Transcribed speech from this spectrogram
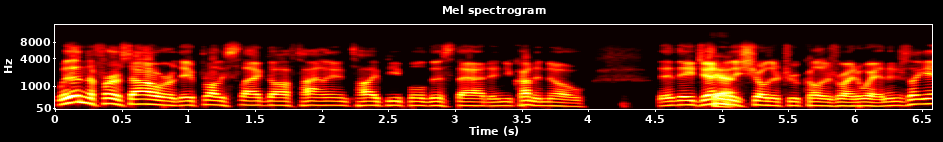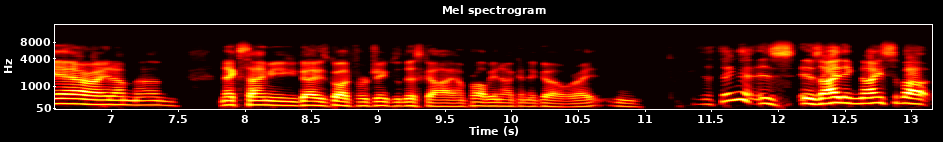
Within the first hour they've probably slagged off thailand thai people this that and you kind of know they, they generally yeah. show their true colors right away and they're just like yeah all right i'm um, next time you guys go out for drinks with this guy i'm probably not going to go right? And the thing that is is i think nice about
